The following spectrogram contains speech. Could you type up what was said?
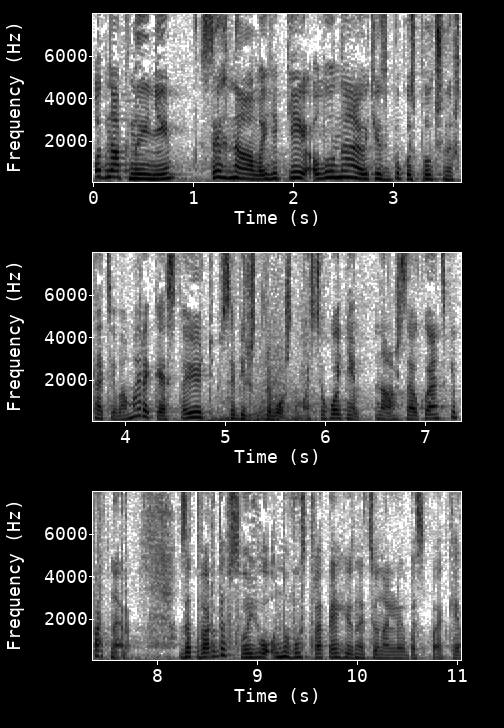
Однак нині сигнали, які лунають із боку Сполучених Штатів Америки, стають все більш тривожними. Сьогодні наш заокеанський партнер затвердив свою нову стратегію з національної безпеки,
